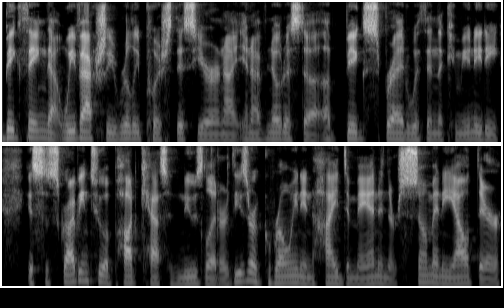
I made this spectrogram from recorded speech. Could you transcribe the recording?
big thing that we've actually really pushed this year, and I and I've noticed a, a, big spread within the community, is subscribing to a podcast newsletter. These are growing in high demand, and there's so many out there.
